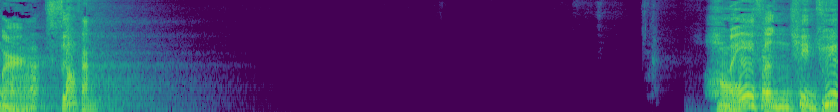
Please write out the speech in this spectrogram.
mãn xưng tánh Mấy phần khiếm khuyết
